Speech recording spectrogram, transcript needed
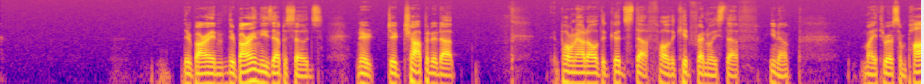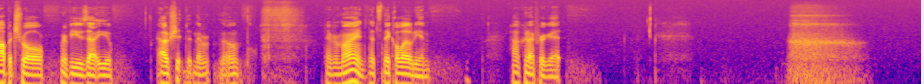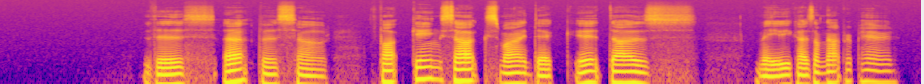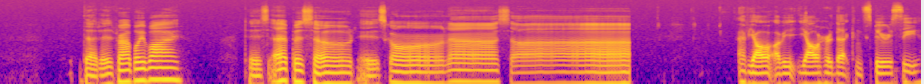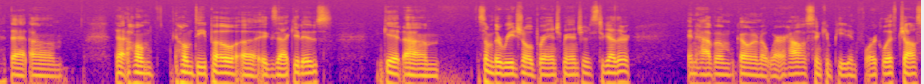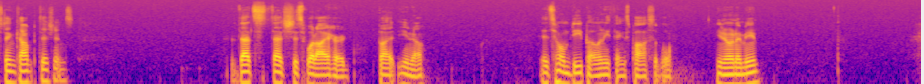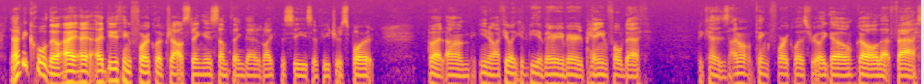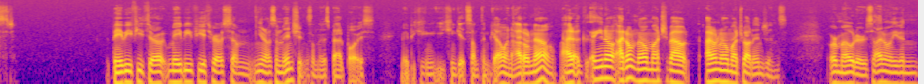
They're buying, they're buying these episodes, and they're they're chopping it up, and pulling out all the good stuff, all the kid friendly stuff. You know, might throw some Paw Patrol reviews at you. Oh shit! Never, no, never mind. That's Nickelodeon. How could I forget? This episode fucking sucks my dick. It does. Maybe 'cause I'm not prepared. That is probably why this episode is gonna suck. Have y'all have y'all heard that conspiracy that um that Home Home Depot uh, executives get um some of the regional branch managers together and have them go in a warehouse and compete in forklift jousting competitions? That's that's just what I heard. But you know, it's Home Depot. Anything's possible. You know what I mean? That'd be cool though. I, I, I do think forklift jousting is something that I'd like to see as a future sport. But um, you know, I feel like it'd be a very, very painful death because I don't think forklifts really go go all that fast. Maybe if you throw maybe if you throw some, you know, some engines on those bad boys maybe you can you can get something going. I don't know. I you know I don't know much about I don't know much about engines or motors. I don't even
